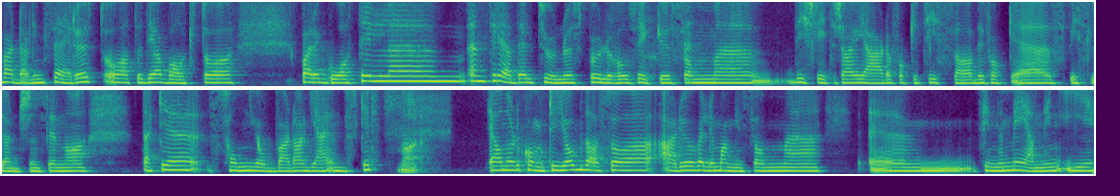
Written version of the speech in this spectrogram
hverdagen ser ut, og at de har valgt å bare gå til eh, en tredel turnus på Ullevål sykehus som eh, de sliter seg i hjel og får ikke tissa, de får ikke spist lunsjen sin. og Det er ikke sånn jobbhverdag jeg ønsker. Nei. Ja, Når det kommer til jobb, da, så er det jo veldig mange som eh, finner mening i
